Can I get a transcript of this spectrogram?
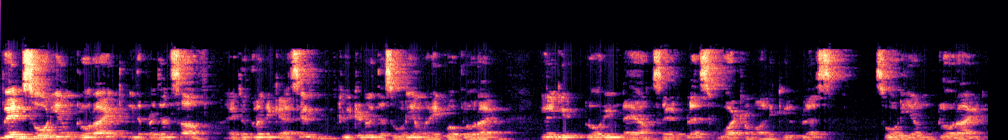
when sodium chlorite in the presence of hydrochloric acid treated with the sodium hypochlorite you will get chlorine dioxide plus water molecule plus sodium chloride.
